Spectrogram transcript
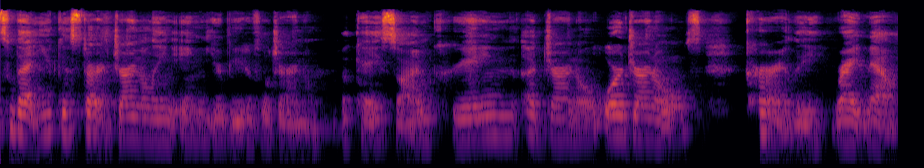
so that you can start journaling in your beautiful journal. Okay, so I'm creating a journal or journals currently right now.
